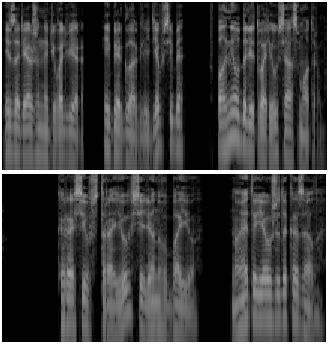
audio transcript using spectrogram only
и заряженный револьвер, и, бегло оглядев себя, вполне удовлетворился осмотром. Красив в строю, силен в бою. Но это я уже доказала.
